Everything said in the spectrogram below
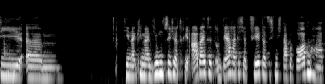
die ähm, die in der Kinder- und Jugendpsychiatrie arbeitet. Und der hatte ich erzählt, dass ich mich da beworben habe.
